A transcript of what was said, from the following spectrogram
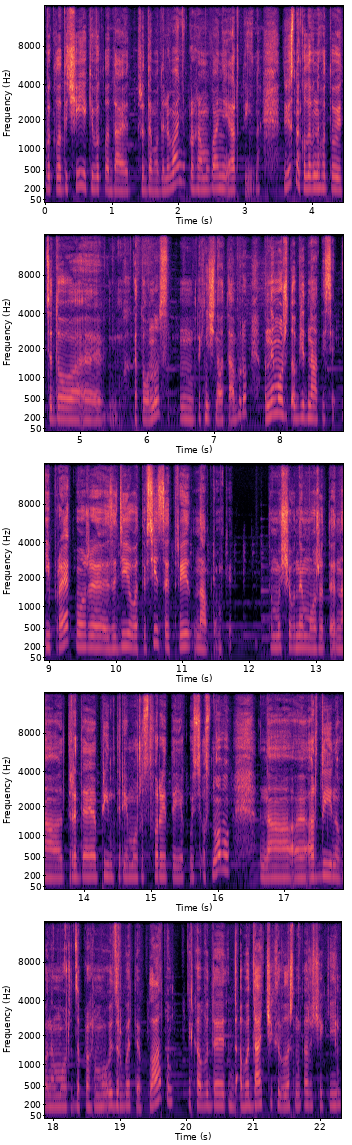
викладачі, які викладають 3D-моделювання, програмування і Arduino. Звісно, коли вони готуються до е, хакатону технічного табору, вони можуть об'єднатися, і проект може задіювати всі ці три напрямки. Тому що вони можуть на 3D принтері можуть створити якусь основу. На е, Arduino вони можуть запрограмувати зробити плату, яка буде або датчик, власне кажучи, який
